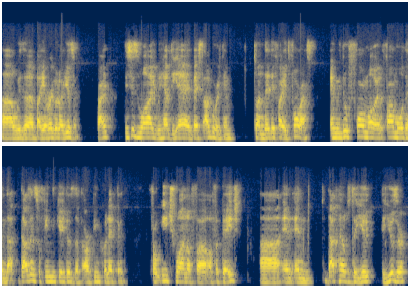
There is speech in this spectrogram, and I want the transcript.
uh, with uh, by a regular user, right? This is why we have the AI-based algorithm to identify it for us, and we do far more, far more than that. Dozens of indicators that are being collected for each one of, uh, of a page, uh, and and that helps the the user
